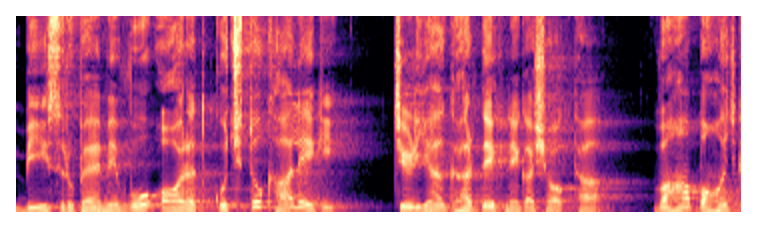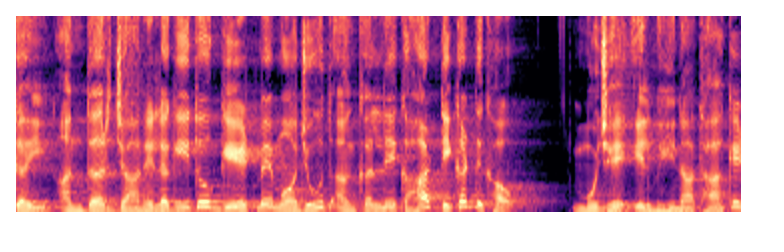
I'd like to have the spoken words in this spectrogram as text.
بیس روپے میں وہ عورت کچھ تو کھا لے گی۔ چڑیا گھر دیکھنے کا شوق تھا۔ وہاں پہنچ گئی، اندر جانے لگی تو گیٹ میں موجود انکل نے کہا، ٹکٹ دکھاؤ۔ مجھے علم ہی نہ تھا کہ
